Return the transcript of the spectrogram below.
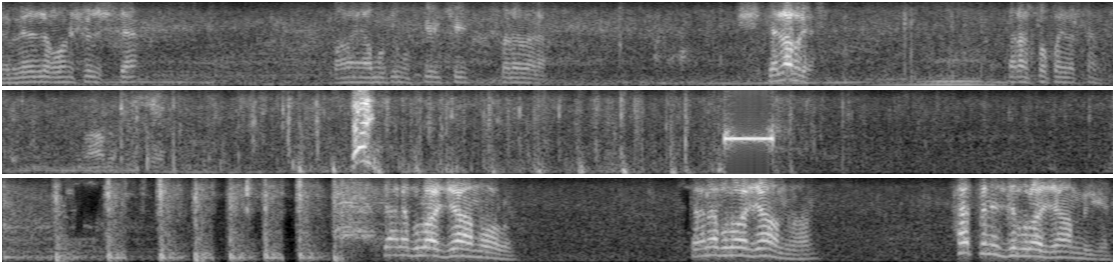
Devrelerle konuşuyoruz işte. Bana yağmur yumuk diyor ki şöyle ver. Gel lan buraya. Sana sopayı versene. Abi. Lan! Seni bulacağım oğlum. Seni bulacağım lan. Hepinizi bulacağım bir gün.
